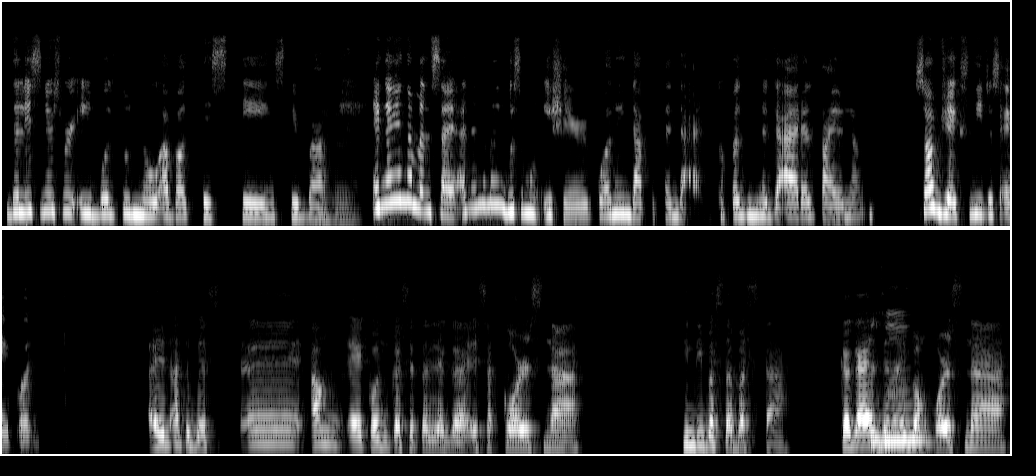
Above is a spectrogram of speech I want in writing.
the listeners were able to know about these things, di ba? Mm-hmm. Eh ngayon naman sa ano naman yung gusto mong i-share kung ano yung dapat tandaan kapag nag-aaral tayo ng subjects dito sa Econ? Ayun, Ate Bes, eh, ang Econ kasi talaga is a course na hindi basta-basta. Kagaya mm-hmm. din ng ibang course na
